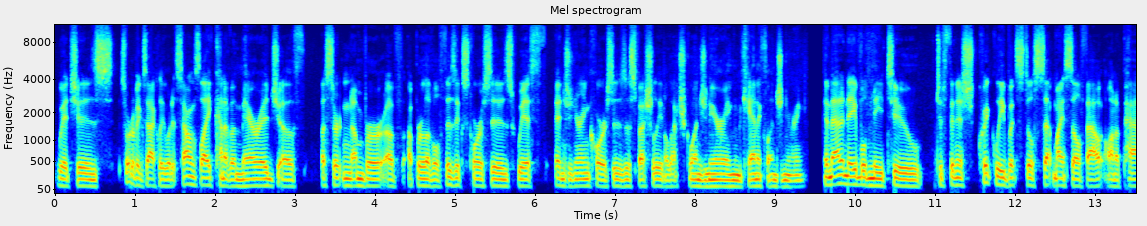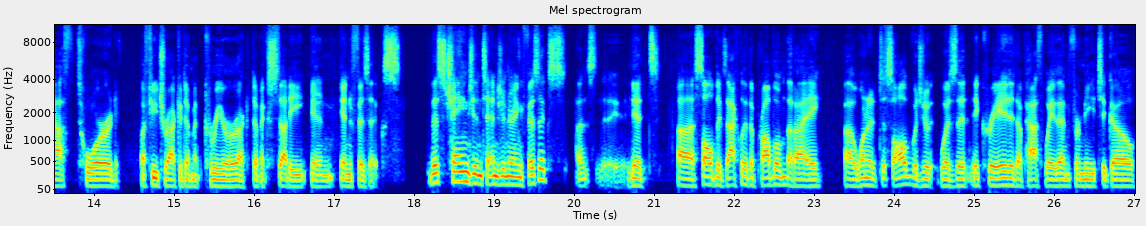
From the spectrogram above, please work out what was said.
which is sort of exactly what it sounds like kind of a marriage of a certain number of upper level physics courses with engineering courses, especially in electrical engineering, mechanical engineering. And that enabled me to, to finish quickly, but still set myself out on a path toward a future academic career or academic study in, in physics. This change into engineering physics, uh, it uh, solved exactly the problem that I uh, wanted to solve, which was that it created a pathway then for me to go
